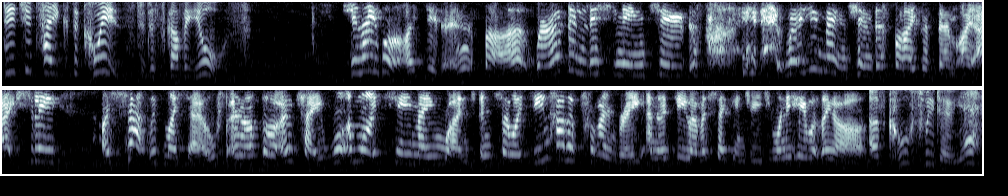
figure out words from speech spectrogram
did you take the quiz to discover yours? Do you know what? I didn't, but where I've been listening to the where you mentioned the five of them, I actually I sat with myself and I thought, okay, what are my two main ones? And so I do have a primary and I do have a secondary. Do you want to hear what they are? Of course we do, yes.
